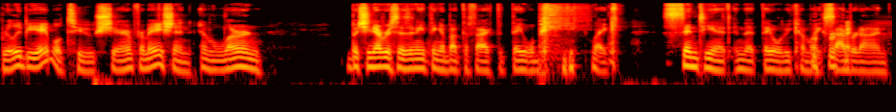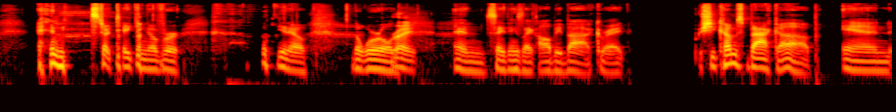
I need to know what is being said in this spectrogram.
really be able to share information and learn. But she never says anything about the fact that they will be like sentient and that they will become like Right. Cyberdyne and start taking over, you know, the world Right. and say things like "I'll be back," right? She comes back up and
